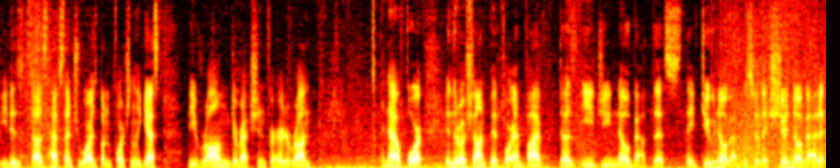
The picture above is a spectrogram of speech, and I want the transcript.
Vitas does have sentry wards, but unfortunately guessed the wrong direction for her to run. And now for in the Roshan pit for M5. Does EG know about this? They do know about this, or they should know about it.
